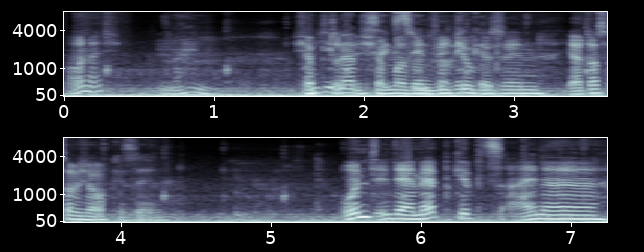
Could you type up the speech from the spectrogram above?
Auch nicht. Nein. Ich habe Und die Map ich ist hab mal so ein Video verwinkelt. gesehen. Ja, das habe ich auch gesehen. Und in der Map gibt es eine,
